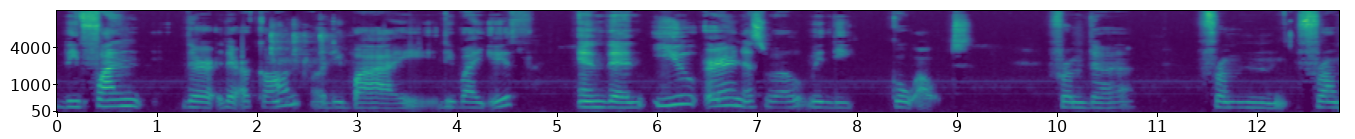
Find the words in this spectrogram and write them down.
they fund their their account or they buy they buy it. And then you earn as well when they go out from the from from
